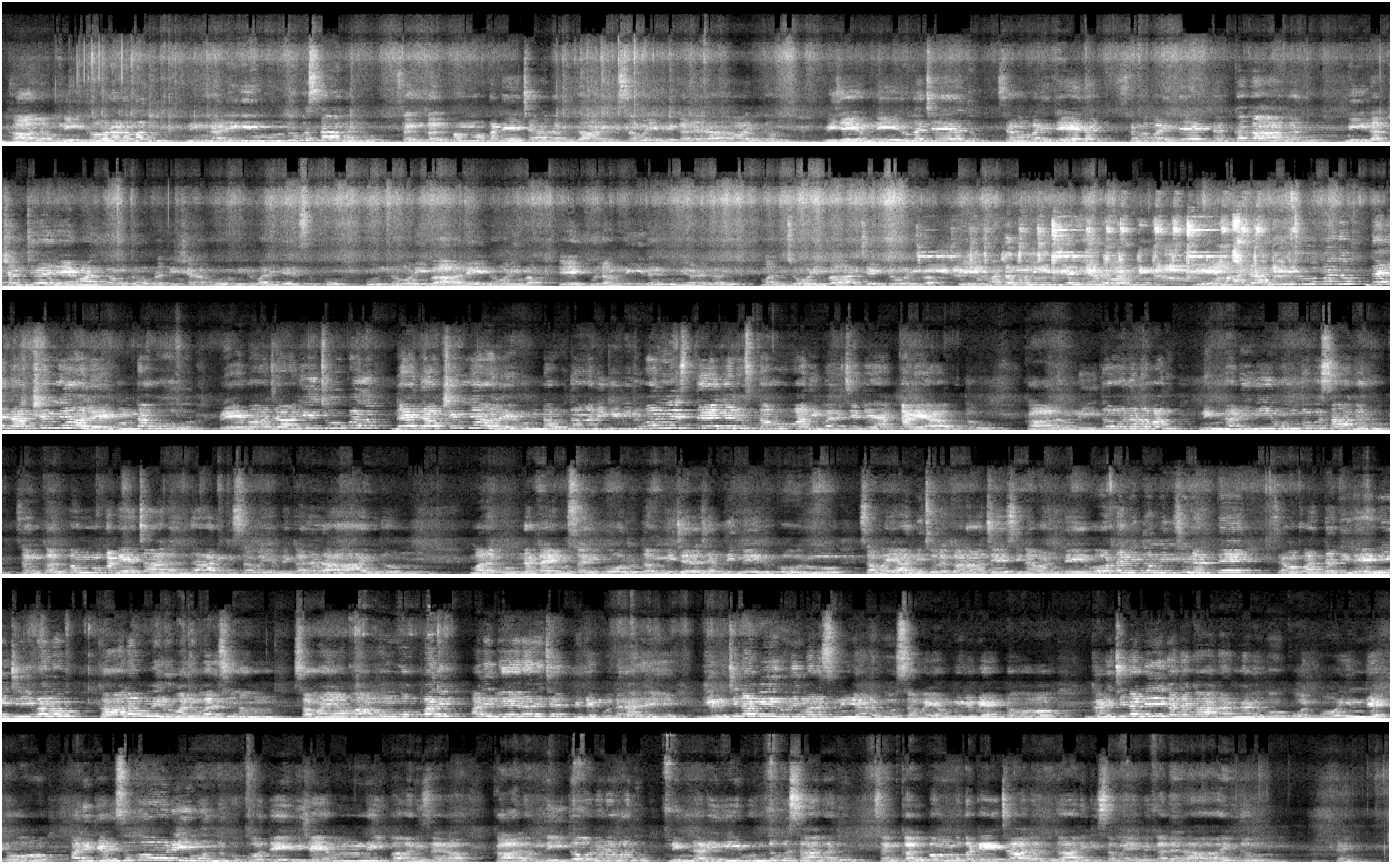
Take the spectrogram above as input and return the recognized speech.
కాలం నీతో నడవదు నిన్నడిగి ముందుకు సాగదు. సంకల్పం ఒకటే చాలదు దానికి సమయమే కదరా ఆయుధం. విజయం నేరుగా చేరదు శ్రమ పడితే శ్రమ పడితే దక్క కాగదు. నీ లక్ష్యం చేరే మార్గంలో ప్రతి క్షణము విలువని తెలుసుకో. ఉన్నోడివా లేనోడివా ఏ కులం నీదని అడగదు. మంచోడివా చెడ్డోడివా ఏ మతము నీది అని అడగదు. ఏ జాలి ఆగుతావు. కాలం నీతో నడవదు నిన్నడిగి ముందుకు సాగదు. సంకల్పం ఒకటే చాలదు దానికి సమయమే కదరా ఆయుధం. మనకున్న టైం సరిపోదు తమ్మి జర జల్ది మేలుకోరు సమయాన్ని చులకన చేసినవంటే ఓటమితో మిచ్చినట్టే శ్రమ పద్ధతి లేని జీవనం కాలం విలువలు మరసినం. సమయ భావం గొప్పది అది లేదని చెప్పితే కుదరది. గెలిచిన వీరుడి మనసుని అడుగు సమయం విలువేంటో. గడిచిన నీ గత నడుపు కోల్పోయిందేటో? అని తెలుసుకోని ముందుకు పోతే విజయం నీ బానిసరా కాలం నీతో నడవదు నిన్నడిగి ముందుకు సాగదు. సంకల్పం ఒకటే చాలదు దానికి సమయమే కదరా ఆయుధం థ్యాంక్ యూ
